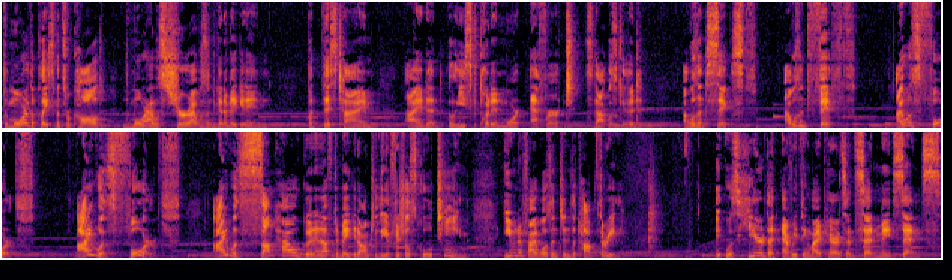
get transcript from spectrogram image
The more the placements were called, the more I was sure I wasn't going to make it in. But this time, I had at least put in more effort, so that was good. I wasn't sixth. I wasn't fifth. I was fourth. I was fourth. I was somehow good enough to make it onto the official school team, even if I wasn't in the top three. It was here that everything my parents had said made sense.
